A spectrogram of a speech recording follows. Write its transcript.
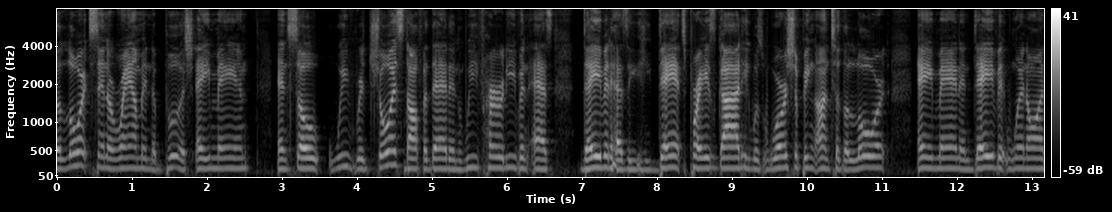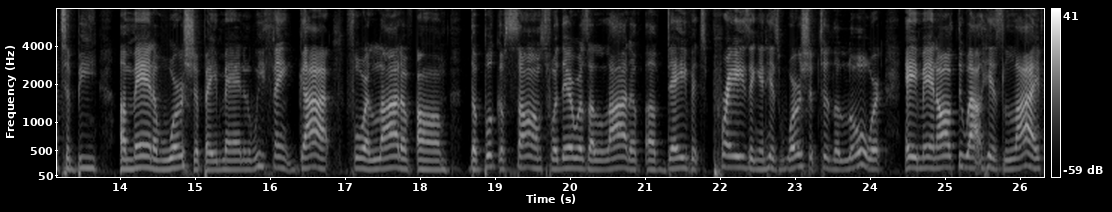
the Lord sent a ram in the bush. Amen. And so we rejoiced off of that, and we've heard even as David has he, he danced, praise God, he was worshiping unto the Lord. Amen. And David went on to be a man of worship. Amen. And we thank God for a lot of um the book of Psalms, for there was a lot of, of David's praising and his worship to the Lord. Amen. All throughout his life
